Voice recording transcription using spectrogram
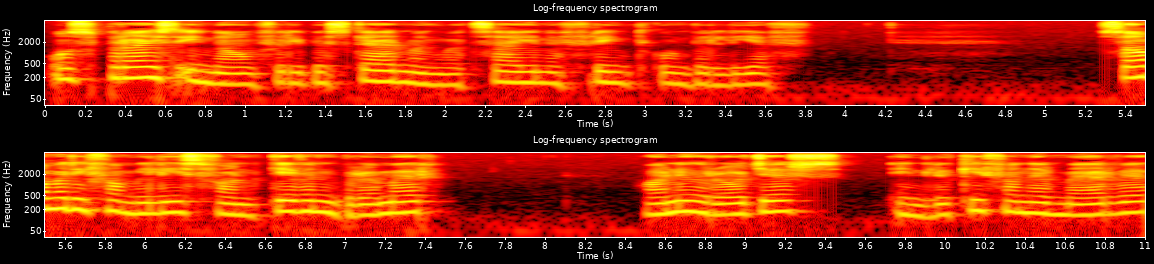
Ons prys U naam vir die beskerming wat sy en 'n vriend kon beleef. Saam met die families van Kevin Brummer, Hanu Rogers en Lucky van der Merwe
